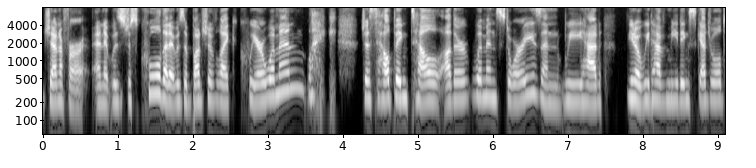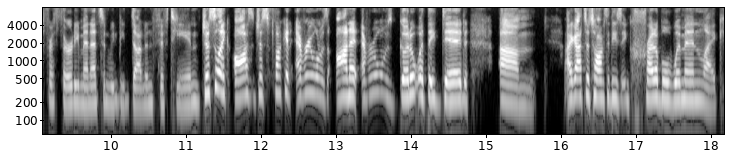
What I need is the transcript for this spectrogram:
Jennifer, and it was just cool that it was a bunch of like queer women, like just helping tell other women's stories. And we had you know, we'd have meetings scheduled for 30 minutes and we'd be done in 15. Just like awesome, just fucking everyone was on it. Everyone was good at what they did. Um, I got to talk to these incredible women like,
